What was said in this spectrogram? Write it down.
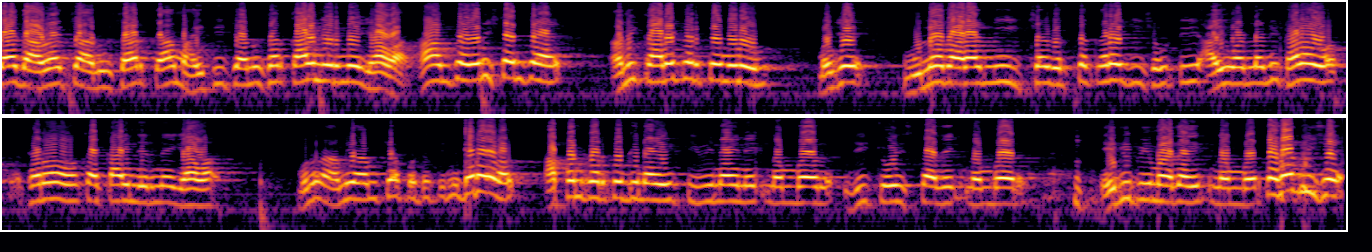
त्या दाव्याच्या अनुसार त्या माहितीच्या अनुसार काय निर्णय घ्यावा? हा आमच्या वरिष्ठांचा आहे. आम्ही कार्यकर्ते म्हणून म्हणजे मुलं बाळांनी इच्छा व्यक्त करायची शेवटी आई वडिलांनी ठरावं ठरवावं काय काय निर्णय घ्यावा? म्हणून आम्ही आमच्या पद्धतीने बरोबर आहोत. आपण करतो की नाही? टी व्ही नाईन एक नंबर झी चोवीस तास एक नंबर एबीपी माझा एक नंबर तसाच विषय.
